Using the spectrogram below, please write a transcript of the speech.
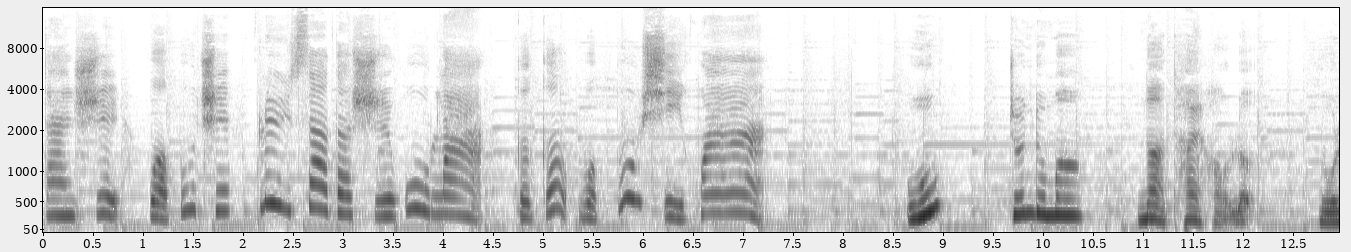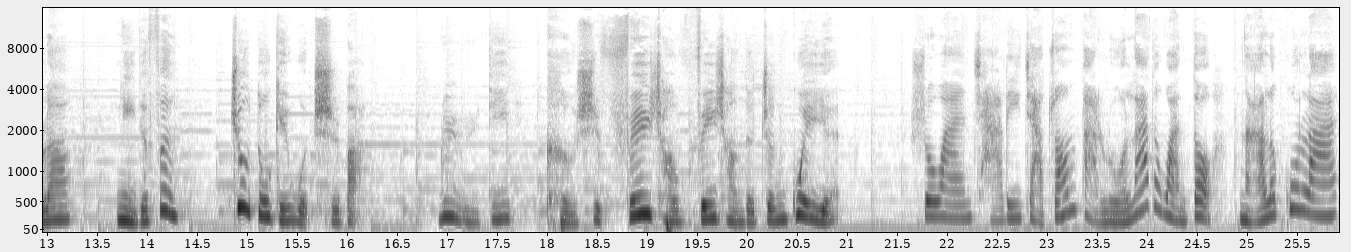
但是我不吃绿色的食物啦，哥哥，我不喜欢。”哦，真的吗？那太好了，罗拉，你的份就都给我吃吧。绿雨滴可是非常非常的珍贵耶。说完，查理假装把罗拉的豌豆拿了过来，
